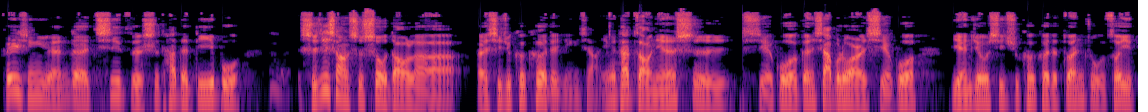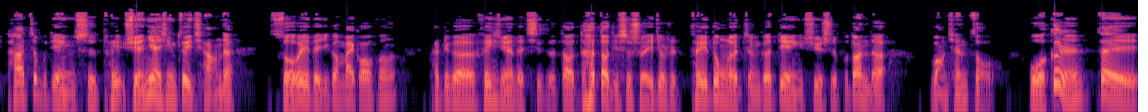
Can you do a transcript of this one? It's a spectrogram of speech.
飞行员的妻子是他的第一部，实际上是受到了。呃，希区柯克的影响，因为他早年是写过跟夏布洛尔写过研究希区柯克的专著，所以他这部电影是推悬念性最强的，所谓的一个麦高峰。他这个飞行员的妻子到到到底是谁，就是推动了整个电影叙事不断的往前走。我个人在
